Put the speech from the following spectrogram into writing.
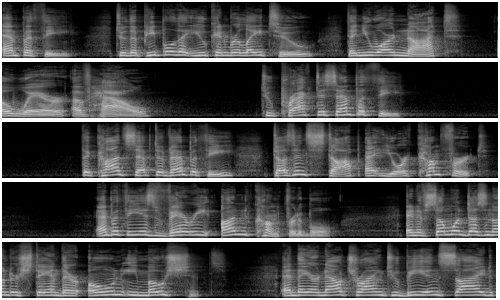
empathy to the people that you can relate to, then you are not aware of how to practice empathy. The concept of empathy doesn't stop at your comfort. Empathy is very uncomfortable. And if someone doesn't understand their own emotions, and they are now trying to be inside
